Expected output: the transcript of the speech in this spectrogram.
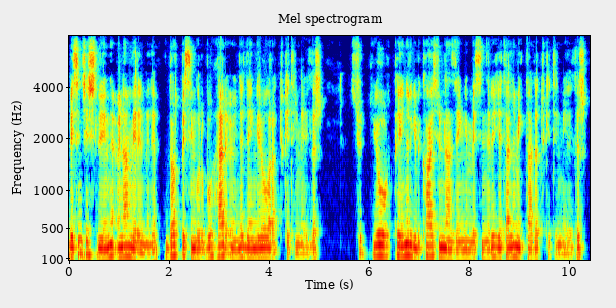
Besin çeşitliliğine önem verilmeli. 4 besin grubu her öğünde dengeli olarak tüketilmelidir. Süt, yoğurt, peynir gibi kalsiyumdan zengin besinleri yeterli miktarda tüketilmelidir.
